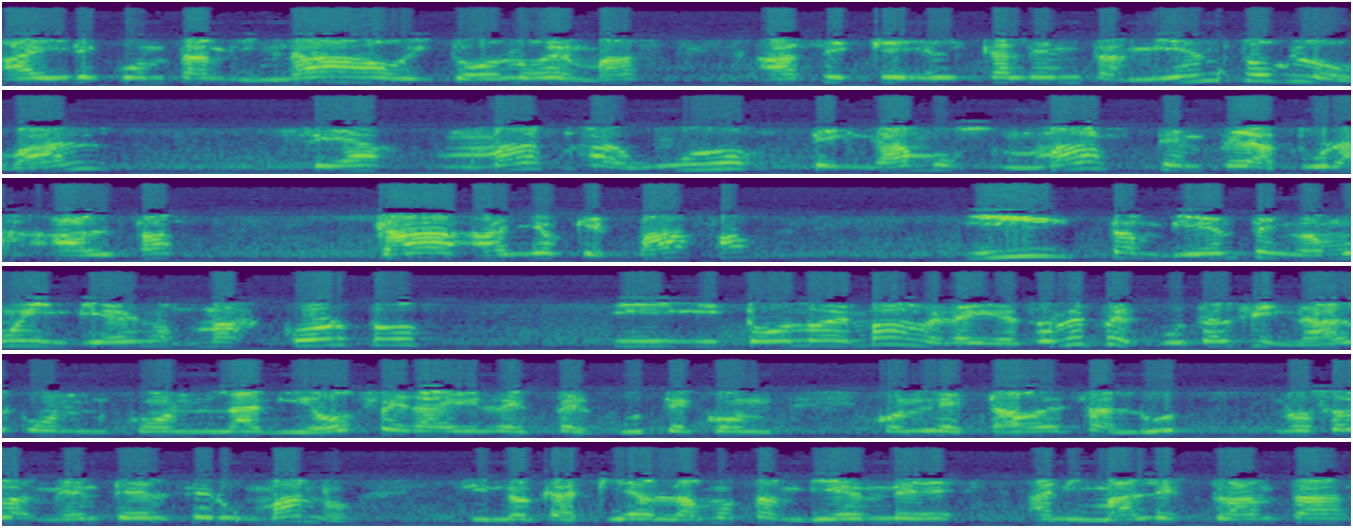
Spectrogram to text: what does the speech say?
aire contaminado y todo lo demás, hace que el calentamiento global sea más agudo, tengamos más temperaturas altas cada año que pasa y también tengamos inviernos más cortos y, todo lo demás, ¿verdad? Y eso repercute al final con, con la biosfera y repercute con, con el estado de salud, no solamente del ser humano, sino que aquí hablamos también de animales, plantas,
